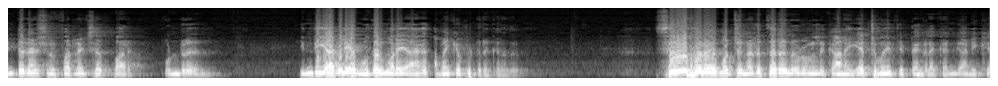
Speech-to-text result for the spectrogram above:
இன்டர்நேஷனல் பர்னிச்சர் பார்க் ஒன்று இந்தியாவிலே முதல் முறையாக அமைக்கப்பட்டிருக்கிறது. சிறு குறு மற்றும் நடுத்தர நிறுவனங்களுக்கான ஏற்றுமதி திட்டங்களை கண்காணிக்க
